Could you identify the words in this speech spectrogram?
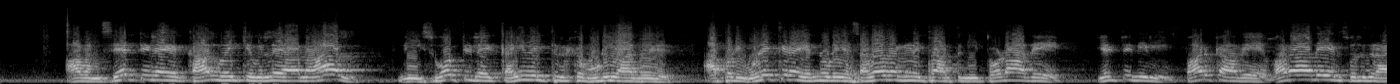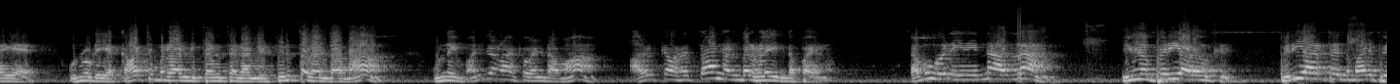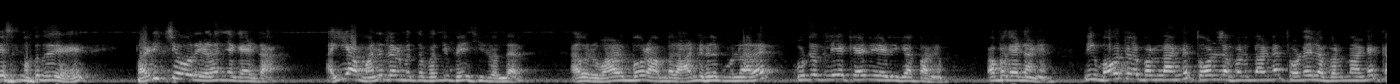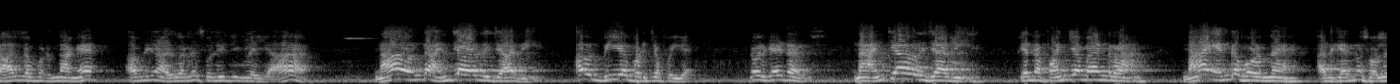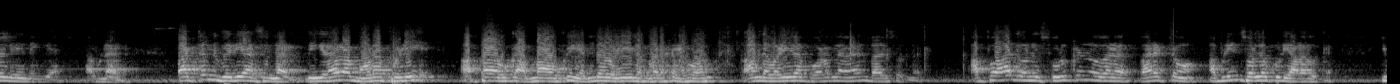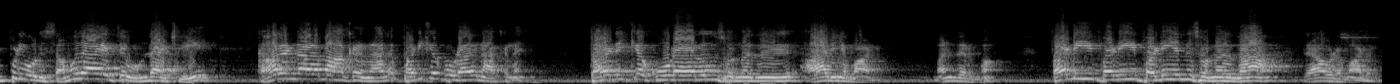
அவன் சேற்றிலே கால் வைக்கவில்லையானால் நீ சோற்றிலே கை வைத்திருக்க முடியாது. அப்படி உழைக்கிற என்னுடைய சகோதரனை பார்த்து நீ தொடாதே எட்டு எட்டினில் பார்க்காதே வராதே என்று சொல்லுகிறாயே உன்னுடைய காட்டு மிராண்டித்தனத்தை நாங்கள் திருத்த வேண்டாமா? உன்னை மனிதனாக்க வேண்டாமா? அதற்காகத்தான் நண்பர்களே இந்த பயணம். சமூக நீதி என்ன அதுதான் இன்னும் பெரிய அளவுக்கு. பெரியார்கிட்ட இந்த மாதிரி பேசும்போது படிச்ச ஒரு இளைஞன் கேட்டான் ஐயா மனு தர்மத்தை பத்தி பேசிட்டு வந்தார். அவர் வாழும்போது ஐம்பது ஆண்டுகளுக்கு முன்னால கூட்டத்திலேயே கேள்வி எழுதி கேட்பாங்க. அப்ப கேட்டாங்க நீ முகத்துல பிறந்தாங்க தோல்ல பிறந்தாங்க தொடையில பிறந்தாங்க காலில் பிறந்தாங்க அப்படின்னு அது வரல சொல்லிட்டீங்களே ஐயா. நான் வந்து அஞ்சாவது ஜாதி. அவர் பிஏ படிச்ச பையன். அவர் கேட்டார் நான் அஞ்சாவது ஜாதி. என்ன பஞ்சமேன்றான். நான் எங்க பிறந்தேன்? அதுக்கு என்ன சொல்லலையே நீங்க? அப்படின்னாரு. பட்டுன்னு பெரியார் சொன்னார் நீங்க தான் முறைப்படி. அப்பாவுக்கும் அம்மாவுக்கும் எந்த வழியில பிறக்கணுமோ அந்த வழியில பிறந்தவன் பதில் சொன்னார். அப்போ அது உனக்கு சுருக்குன்னு வர- வரட்டும் அப்படின்னு சொல்லக்கூடிய அளவுக்கு. இப்படி ஒரு சமுதாயத்தை உண்டாக்கி காலங்காலமா ஆக்குறதுனால படிக்க கூடாதுன்னு ஆக்கினேன். படிக்க கூடாதுன்னு சொன்னது ஆரிய மாடல் படி படி படின்னு சொன்னதுதான் திராவிட மாடல்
